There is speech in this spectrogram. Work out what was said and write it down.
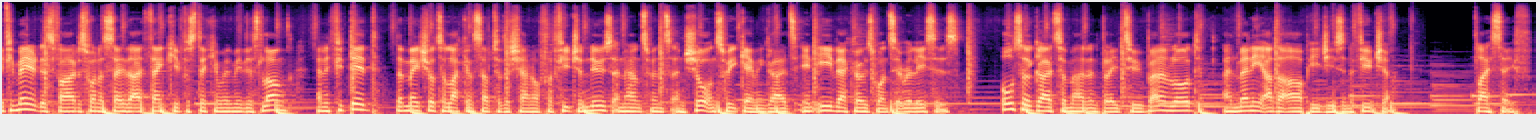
If you made it this far, I just want to say that I thank you for sticking with me this long, and if you did, then make sure to like and sub to the channel for future news, announcements, and short and sweet gaming guides in Eve Echoes once it releases. Also guides for Mount and Blade 2 Bannerlord, and many other RPGs in the future. Fly safe.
